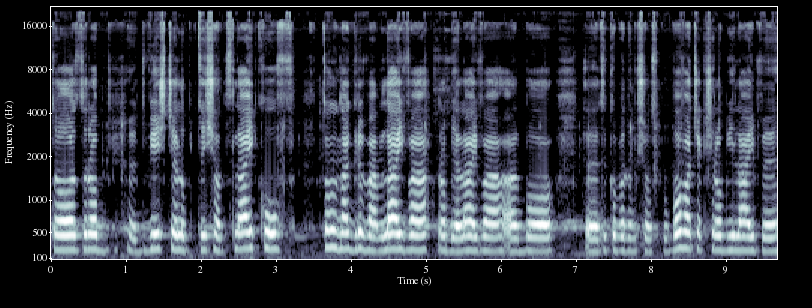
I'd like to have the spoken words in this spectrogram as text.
to zrobię 200 lub 1000 lajków. To nagrywam live'a, robię live'a, albo e, tylko będę musiał spróbować, jak się robi live'y,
